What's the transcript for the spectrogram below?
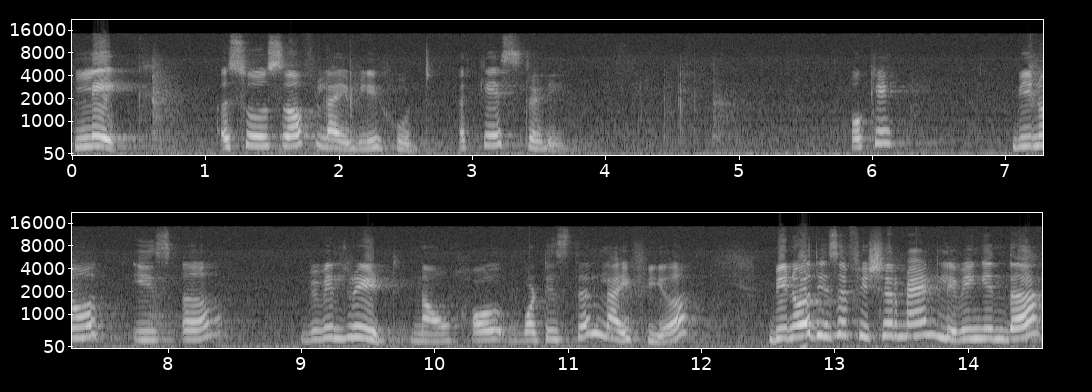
lake a source of livelihood a case study. Okay. Vinod is a we will read now how what is the life here. Vinod is a fisherman living in the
